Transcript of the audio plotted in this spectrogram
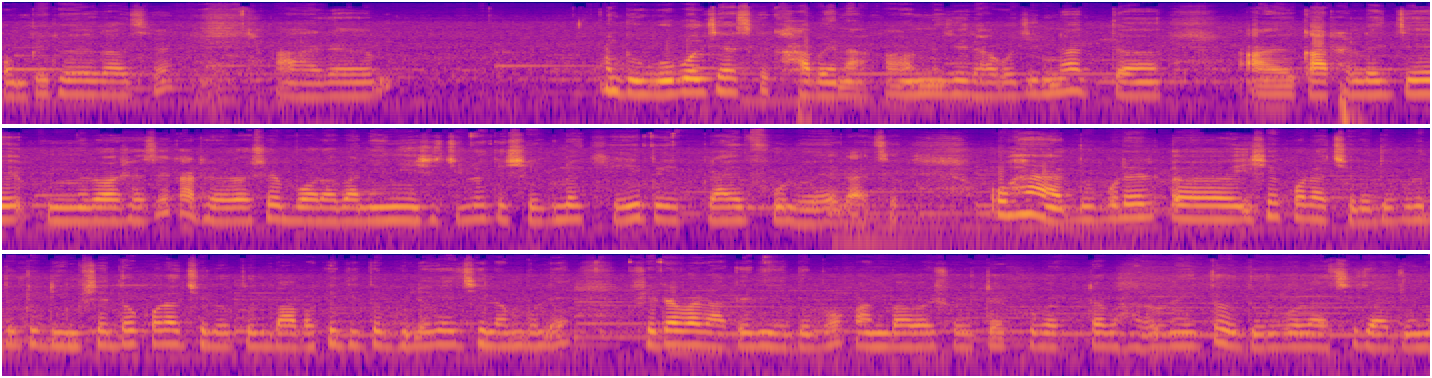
কমপ্লিট হয়ে গেছে। আর ডুবু বলছে আজকে খাবে না। কারণ যে ঠাকুরজির না কাঁঠালের যে রস আছে, কাঁঠালের রসের বড়া বানিয়ে নিয়ে এসেছিল। তো সেগুলো খেয়ে পেট প্রায় ফুল হয়ে গেছে। ও হ্যাঁ দুপুরের ইসে করা ছিল। দুপুরে দুটো ডিম সেদ্ধ করা ছিল। তো বাবাকে দিতে ভুলে গেছিলাম বলে সেটা আবার রাতে দিয়ে দেবো। কারণ বাবার শরীরটা খুব একটা ভালো নেই তো, দুর্বল আছে। যার জন্য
